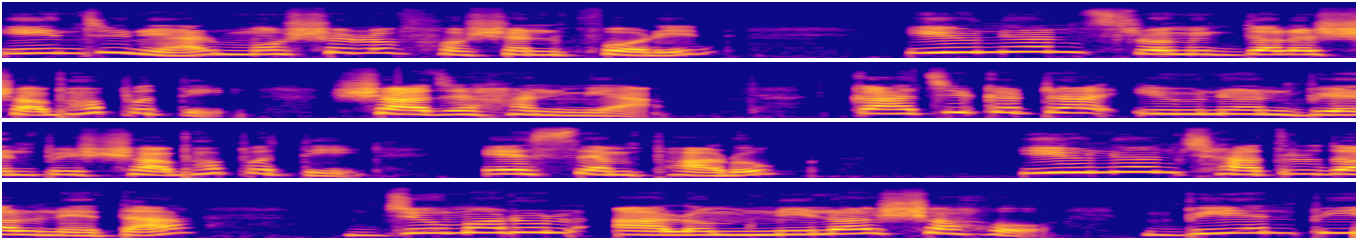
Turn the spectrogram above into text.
ইঞ্জিনিয়ার মোশাররফ হোসেন ফরিদ, ইউনিয়ন শ্রমিক দলের সভাপতি শাহজাহান মিয়া, কাচিকাটা ইউনিয়ন বিএনপির সভাপতি S M Faruk, union Chhatradal নেতা জুমারুল আলম নিলয়সহ বিএনপি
